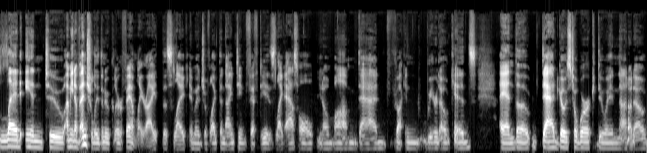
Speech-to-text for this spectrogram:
led into, I mean, eventually the nuclear family, right? This like image of like the 1950s, like asshole, you know, mom, dad, fucking weirdo kids and the dad goes to work doing i don't know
